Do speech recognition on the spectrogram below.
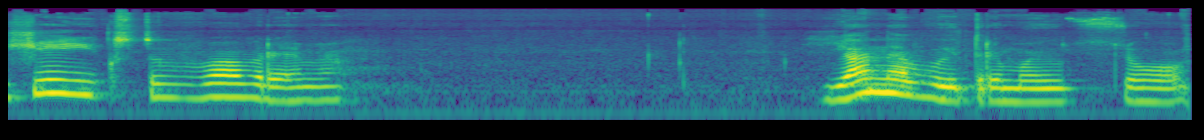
Ще х2 время. Я не витримаю цього.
